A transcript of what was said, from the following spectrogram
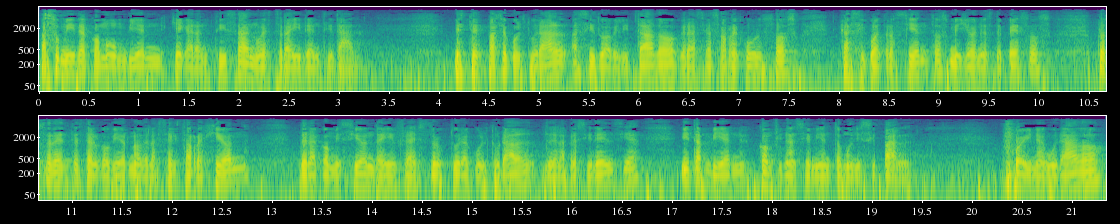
asumida como un bien que garantiza nuestra identidad. Este espacio cultural ha sido habilitado gracias a recursos, casi 400 millones de pesos, procedentes del Gobierno de la Sexta Región, de la Comisión de Infraestructura Cultural de la Presidencia y también con financiamiento municipal. Fue inaugurado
